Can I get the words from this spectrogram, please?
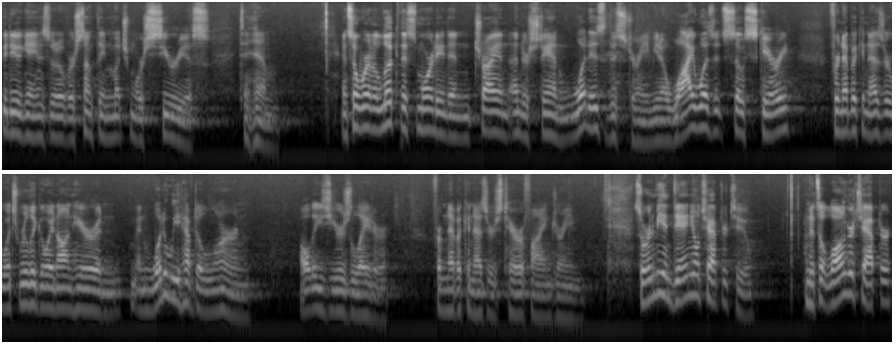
video games, but over something much more serious to him. And so we're going to look this morning and try and understand what is this dream? You know, why was it so scary for Nebuchadnezzar? What's really going on here? And, and what do we have to learn all these years later from Nebuchadnezzar's terrifying dream? So we're going to be in Daniel chapter 2. And it's a longer chapter.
